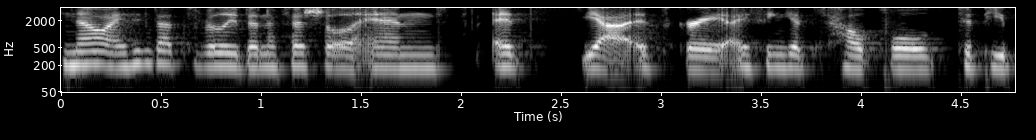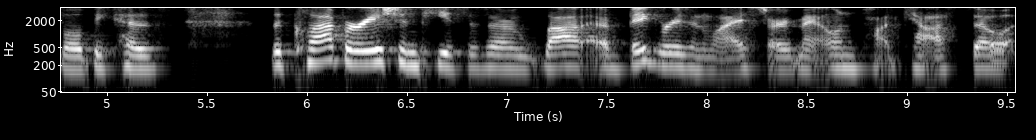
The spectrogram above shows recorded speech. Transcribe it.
No, I think that's really beneficial. And it's, yeah, it's great. I think it's helpful to people because the collaboration piece is a lot a big reason why I started my own podcast. So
